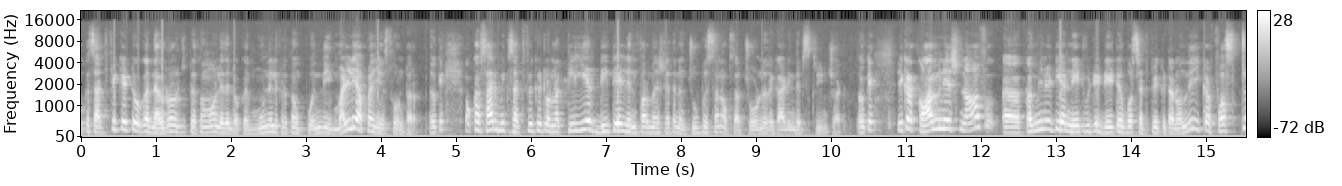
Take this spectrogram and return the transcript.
ఒక సర్టిఫికేట్ ఒక నెల రోజుల క్రితమో లేదంటే ఒక మూడు నెలల క్రితం పొంది మళ్ళీ అప్లై చేస్తూ ఉంటారు. ఓకే ఒకసారి మీకు సర్టిఫికేట్లో ఉన్న క్లియర్ డీటెయిల్డ్ ఇన్ఫర్మేషన్ అయితే నేను చూపిస్తాను ఒకసారి చూడండి రిగార్డింగ్ దట్ స్క్రీన్ షాట్ ఓకే ఇక్కడ combination of community and nativity date of birth certificate అని ఉంది. ఇక్కడ ఫస్ట్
